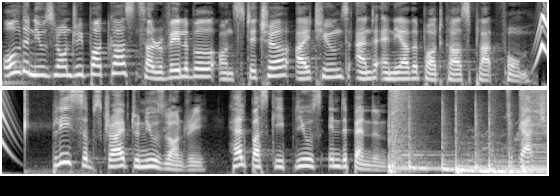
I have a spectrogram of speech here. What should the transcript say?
All the News Laundry podcasts are available on Stitcher, iTunes, and any other podcast platform. Please subscribe to News Laundry. Help us keep news independent. To catch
